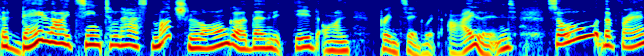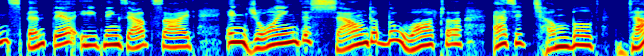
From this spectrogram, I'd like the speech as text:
The daylight seemed to last much longer than it did on Prince Edward Island, so the friends spent their evenings outside enjoying the sound of the water as it tumbled down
